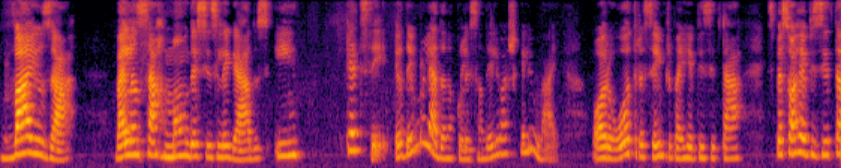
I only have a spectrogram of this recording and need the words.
vai usar, vai lançar mão desses legados e quer dizer, eu dei uma olhada na coleção dele, eu acho que ele vai. Hora ou outra sempre vai revisitar esse pessoal revisita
